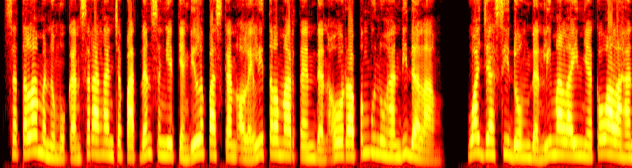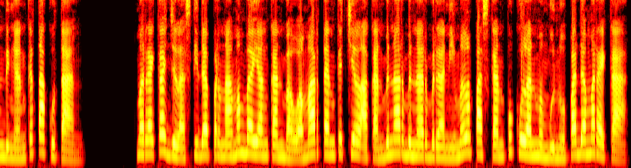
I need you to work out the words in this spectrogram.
setelah menemukan serangan cepat dan sengit yang dilepaskan oleh Little Marten dan aura pembunuhan di dalam, wajah Sidong dan lima lainnya kewalahan dengan ketakutan. Mereka jelas tidak pernah membayangkan bahwa Marten kecil akan benar-benar berani melepaskan pukulan membunuh pada mereka.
